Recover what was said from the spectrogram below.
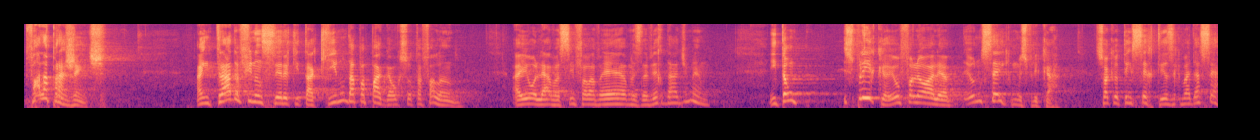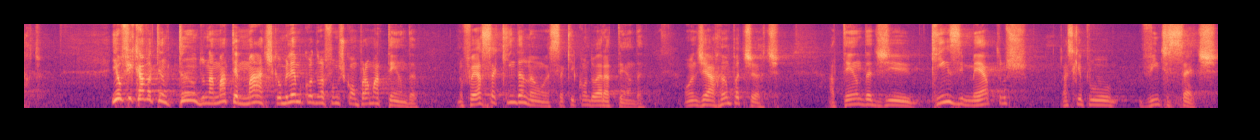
fala para a gente. A entrada financeira que está aqui não dá para pagar o que o senhor está falando. Aí eu olhava assim e falava: é, mas é verdade mesmo. Então, explica. Eu falei: olha, eu não sei como explicar, só que eu tenho certeza que vai dar certo. E eu ficava tentando na matemática, eu me lembro quando nós fomos comprar uma tenda. Não foi essa aqui ainda não, essa aqui quando era tenda, onde é a Rampa Church. A tenda de 15 metros, acho que por 27.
